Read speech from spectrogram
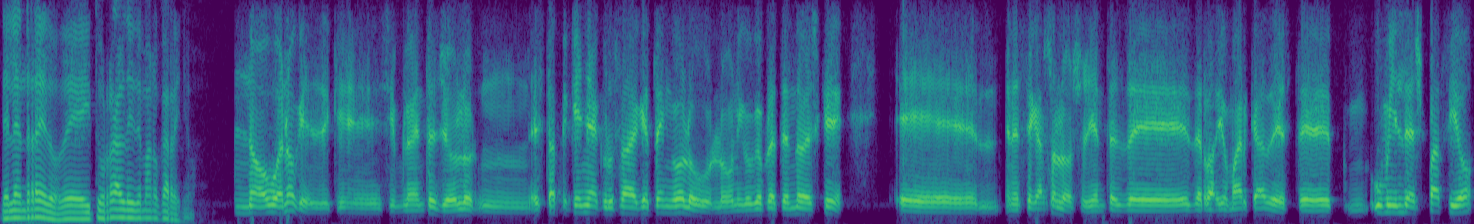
del enredo de Iturralde y de Manu Carreño. No, bueno, que, que simplemente yo, lo- mm, esta pequeña cruzada que tengo, lo, lo único que pretendo es que, eh, en este caso, los oyentes de, de Radio Marca, de este humilde espacio,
